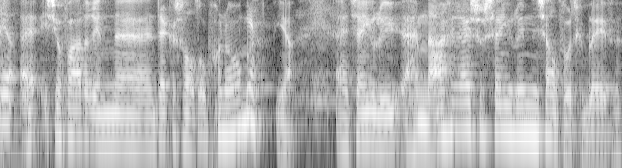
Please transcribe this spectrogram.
Ja. Eh, is jouw vader in eh Dekkerswald opgenomen? Ja. En zijn jullie hem nagereisd of zijn jullie in Zandvoort gebleven?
